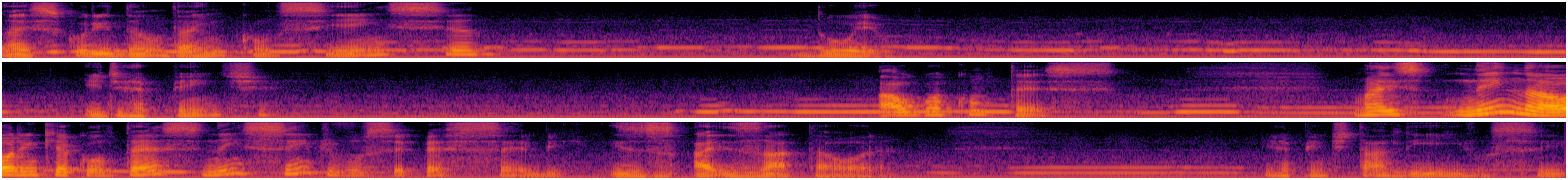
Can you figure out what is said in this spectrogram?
Na escuridão da inconsciência do eu. E de repente, algo acontece. Mas nem na hora em que acontece, nem sempre você percebe a exata hora. De repente está ali e você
